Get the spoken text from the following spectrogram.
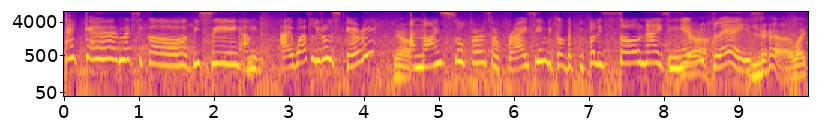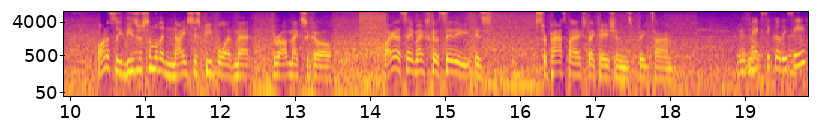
take care, Mexico, DC. And I was a little scary. Yeah. And now I'm super surprising because the people is so nice in every place. Yeah, like honestly, these are some of the nicest people I've met throughout Mexico. I gotta say, Mexico City is surpassed my expectations big time. Mexico, DC.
